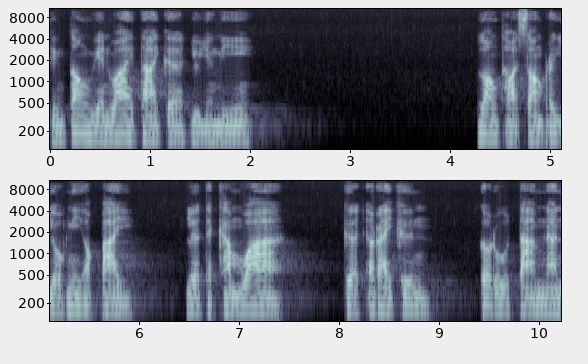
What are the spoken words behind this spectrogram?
ถึงต้องเวียนว่ายตายเกิดอยู่อย่างนี้ ลองถอดสองประโยคนี้ออกไป เหลือแต่คำว่า เกิดอะไรขึ้น ก็รู้ตามนั้น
